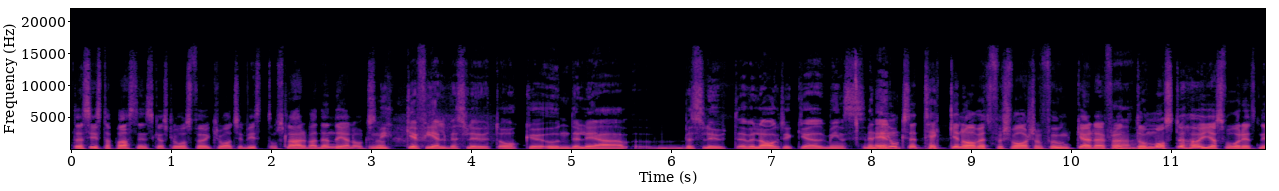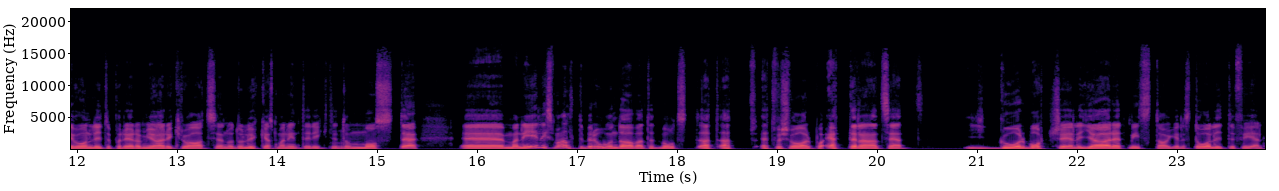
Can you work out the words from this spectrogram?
den sista passningen ska slås för Kroatien, visst de slarvade en del också. Mycket felbeslut och eh, underliga beslut överlag tycker jag minst. Men det är en... också ett tecken av ett försvar som funkar därför att de måste höja svårighetsnivån lite på det de gör i Kroatien och då lyckas man inte riktigt. Mm. De måste Eh, man är liksom alltid beroende av att ett, motst- att, att ett försvar på ett eller annat sätt går bort sig eller gör ett misstag eller står lite fel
